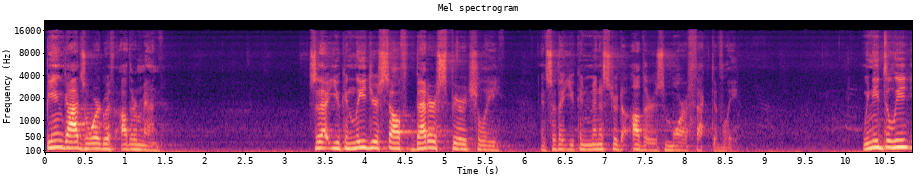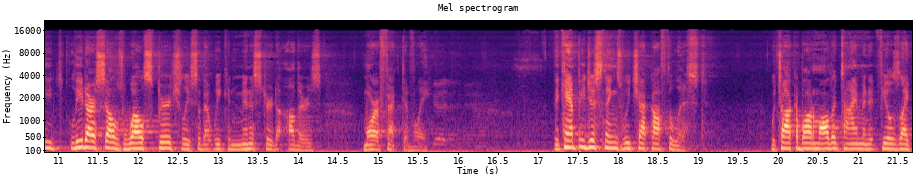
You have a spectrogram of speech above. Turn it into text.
Be in God's word with other men so that you can lead yourself better spiritually and so that you can minister to others more effectively. We need to lead, lead ourselves well spiritually so that we can minister to others more effectively. They can't be just things we check off the list. We talk about them all the time, and it feels like,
